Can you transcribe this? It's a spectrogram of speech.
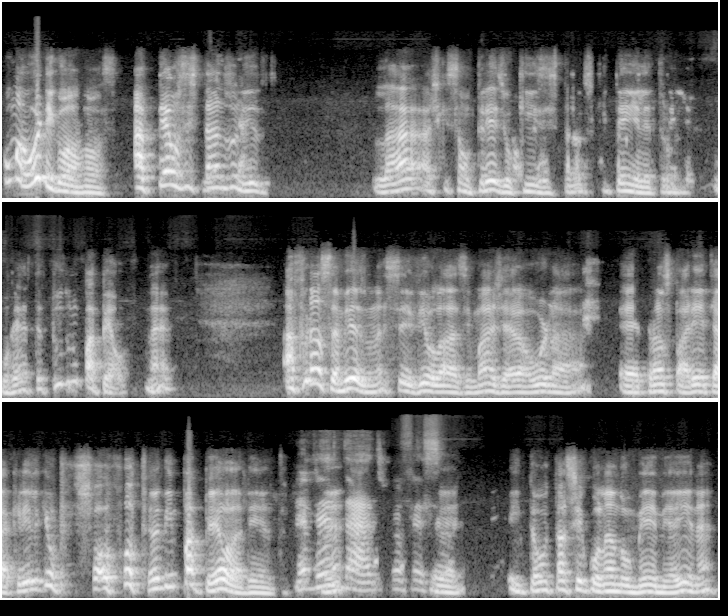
uma urna igual à nossa. até os Estados Unidos. Lá, acho que são 13 ou 15 estados que têm eletrônico. O resto é tudo no papel. Né? A França mesmo, né? você viu lá as imagens, era uma urna é, transparente acrílica e o pessoal votando em papel lá dentro. É né? verdade, né? professor. É, então está circulando um meme aí, né?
